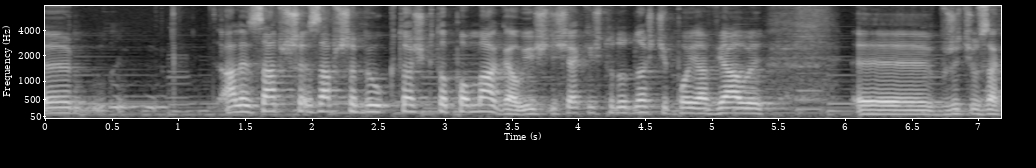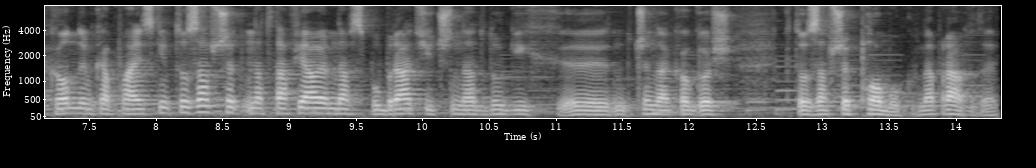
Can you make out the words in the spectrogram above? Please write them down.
e, ale zawsze, zawsze był ktoś, kto pomagał. Jeśli się jakieś trudności pojawiały e, w życiu zakonnym, kapłańskim, to zawsze natrafiałem na współbraci, czy na drugich, e, czy na kogoś, kto zawsze pomógł. Naprawdę.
